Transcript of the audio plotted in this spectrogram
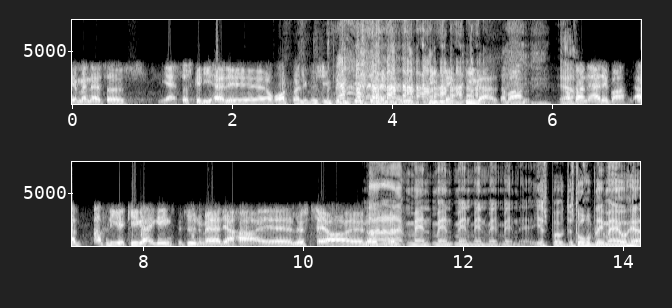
jamen altså, ja, så skal de have det øh, råt, for lige vil sige, fordi det er simpelthen naive. Fordi mænd kigger altså bare. Ja. Og sådan er det bare. Bare fordi jeg kigger er ikke ens betydende med, at jeg har øh, lyst til at øh, noget Nej, nej, nej, men, men, men, men, men, men øh, Jesper, det store problem er jo her,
